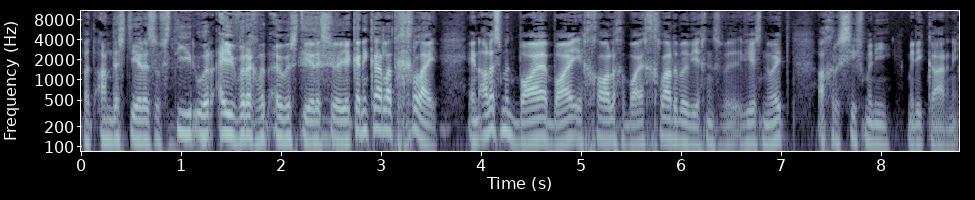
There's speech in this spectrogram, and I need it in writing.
wat andersteer is of stuur oorywerig wat ouersteer is. So jy kan die kar laat gly en alles met baie baie egalige, baie gladde bewegings we- wees nooit aggressief met die met die kar nie.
